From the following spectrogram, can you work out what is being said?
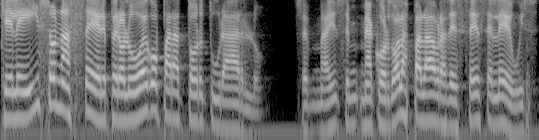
que le hizo nacer, pero luego para torturarlo. Me acordó las palabras de C.S. Lewis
